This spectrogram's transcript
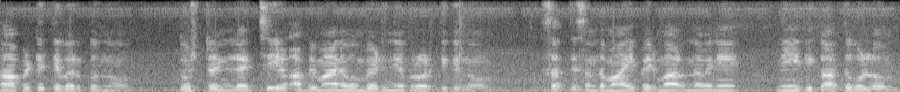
കാപട്യത്തെ വെറുക്കുന്നു ദുഷ്ടൻ ലജ്ജയും അഭിമാനവും വെടിഞ്ഞ് പ്രവർത്തിക്കുന്നു. സത്യസന്ധമായി പെരുമാറുന്നവനെ നീതി കാത്തുകൊള്ളും.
